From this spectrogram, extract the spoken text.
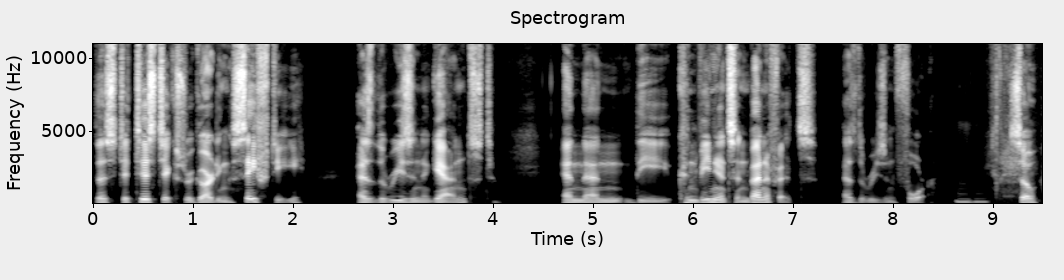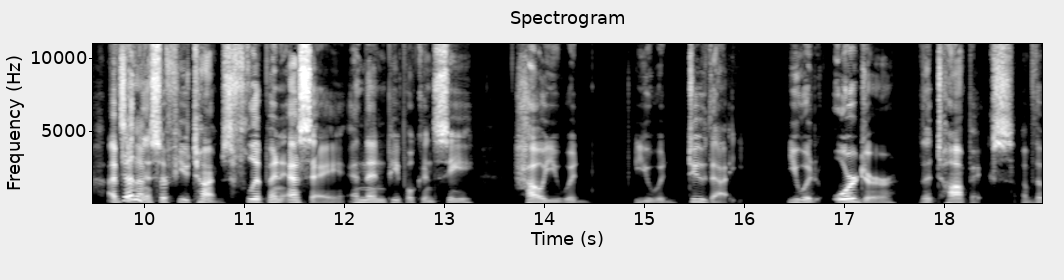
the statistics regarding safety as the reason against and then the convenience and benefits as the reason for. Mm-hmm. So I've So done this a few times. Flip an essay, and then people can see how you would you would do that. You would order the topics of the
